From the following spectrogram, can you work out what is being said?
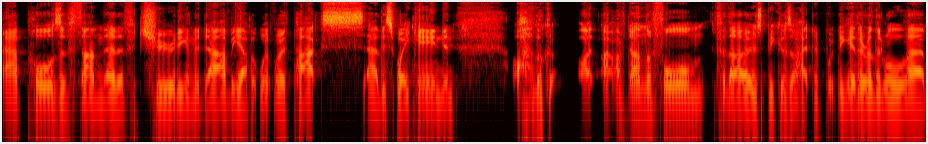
Uh, Paws of Thunder, the Futurity, and the Derby up at Wentworth Parks uh, this weekend. And oh, look, I, I've done the form for those because I had to put together a little uh,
